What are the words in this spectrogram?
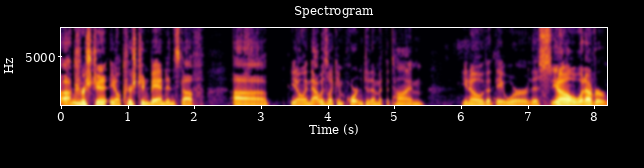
uh, Mm. Christian, you know, Christian band and stuff. Uh, you know, and that was like important to them at the time. You know that they were this, you know, whatever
